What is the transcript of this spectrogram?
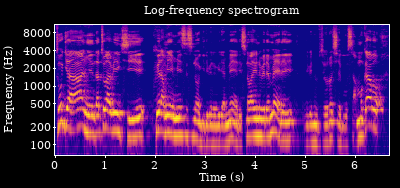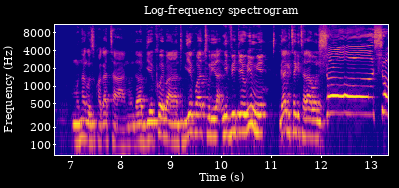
Tujyanye ndatubabikiye. Kubera muri iyi minsi sinogira ibintu biremereye. Sinoba ibintu biremereye ni ibintu byoroshye gusa. Mugabo mu ntango z'ukwa gatanu ndababwiye ko bana tugiye kuhaturira. Ni video imwe ngaho gita kitaraboneka sho sho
